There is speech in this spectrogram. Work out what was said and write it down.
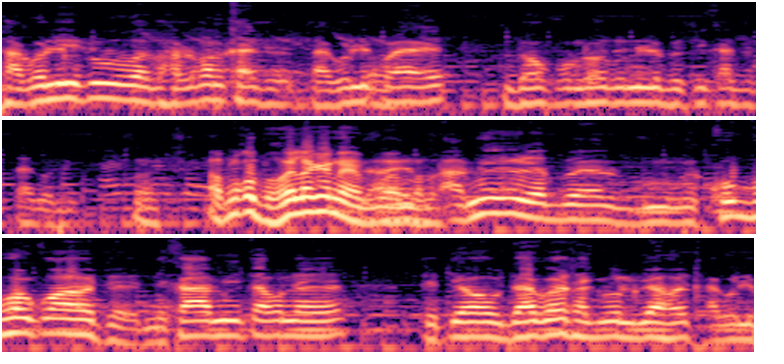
ছাগলীটো ভালমান খাইছে। ছাগলী প্ৰায় দহ পোন্ধৰজনীলৈ বেছি খাইছে ছাগলী। আপোনালোকৰ ভয় লাগে নাই আমি খুব ভয় কৰা হৈছে। নিশা আমি তাৰমানে কেতিয়াবা উজাগৰে থাকিবলগীয়া হয় ছাগলী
